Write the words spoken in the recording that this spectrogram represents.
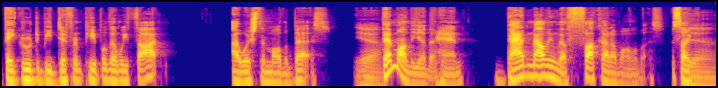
they grew to be different people than we thought. I wish them all the best. Yeah. them on the other hand bad mouthing the fuck out of all of us. It's like yeah.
